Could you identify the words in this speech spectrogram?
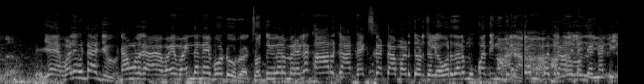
என்ன? ஏன் வழி விட்டாச்சு. நான் உங்களுக்கு வை- வைந்தனை போட்டு விடுறேன். சொத்து விவரம் இல்ல காருக்கு டேக்ஸ் கட்டாம எடுத்து சொல்லி ஒரு தடவை முப்பத்தி மூணு லட்சம் முப்பத்தி நாலு லட்சம் கட்டி.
